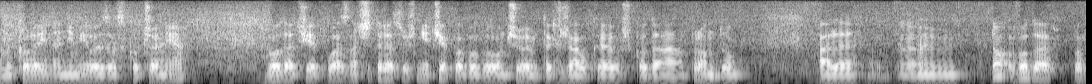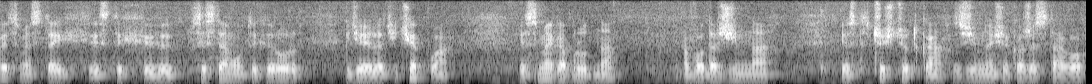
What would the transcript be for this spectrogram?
Mamy kolejne niemiłe zaskoczenie. Woda ciepła, znaczy teraz już nie ciepła, bo wyłączyłem tę grzałkę, szkoda prądu, ale no, woda powiedzmy z, tej, z tych y, systemu tych rur, gdzie leci ciepła, jest mega brudna, a woda zimna jest czyściutka, z zimnej się korzystało.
